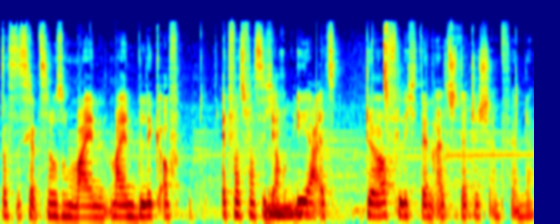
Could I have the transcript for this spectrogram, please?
das ist jetzt nur so mein, mein Blick auf etwas, was ich auch mhm. eher als dörflich denn als städtisch empfinde.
